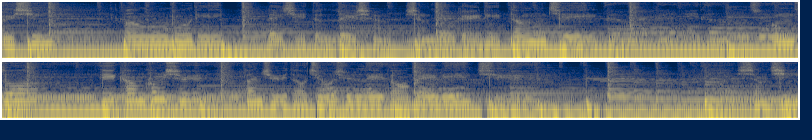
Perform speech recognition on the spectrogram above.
旅行漫无目的，累积的里程先留给你登记。工作。抵抗空虚，饭局到酒局，累到没力气。相亲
